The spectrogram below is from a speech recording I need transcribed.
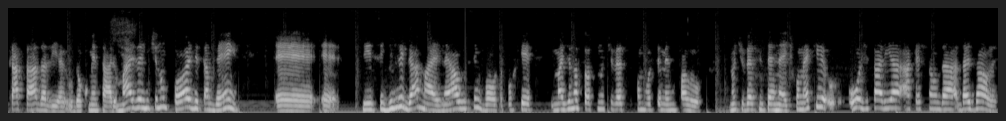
tratado ali o documentário. Mas a gente não pode também é, é, se, se desligar mais, né? Algo sem volta, porque imagina só se não tivesse, como você mesmo falou, não tivesse internet, como é que hoje estaria a questão da, das aulas?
